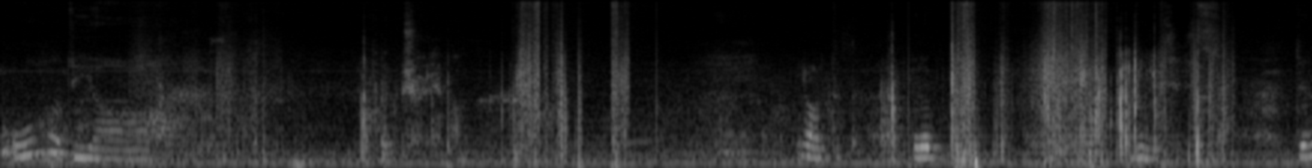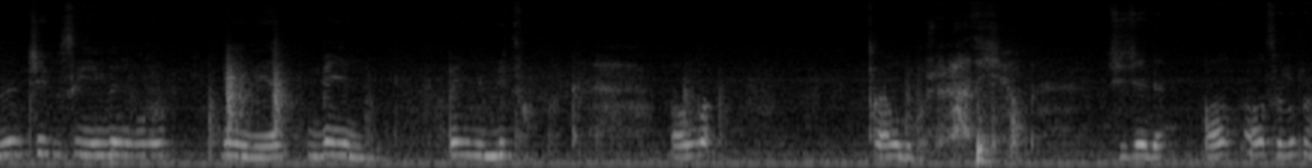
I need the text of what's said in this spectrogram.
olmadı ya. Şöyle yapalım. Artık böyle bilirsiniz. Canın çekmesi yine bunu beğeneyim. Beğen, beğenin lütfen bak. Allah Oldu boş. Size de al al sana da.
